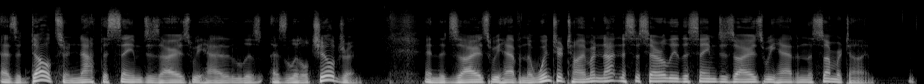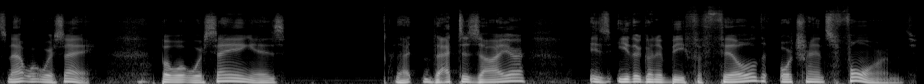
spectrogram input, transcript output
as adults are not the same desires we had as little children and the desires we have in the wintertime are not necessarily the same desires we had in the summertime. It's not what we're saying. But what we're saying is that that desire is either going to be fulfilled or transformed.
